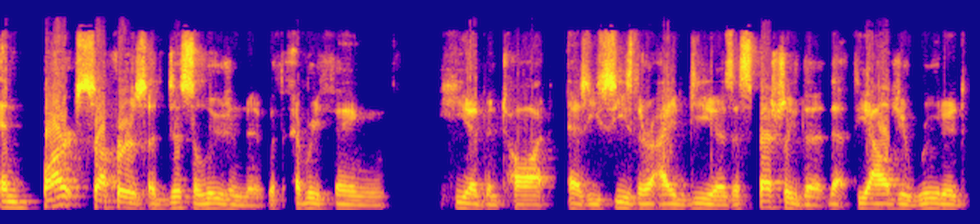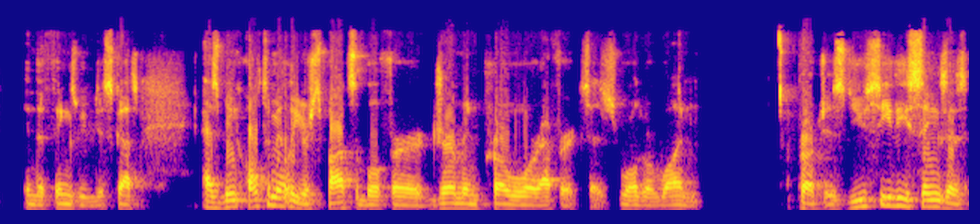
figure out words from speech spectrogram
and Barth suffers a disillusionment with everything he had been taught as he sees their ideas, especially the, that theology rooted in the things we've discussed, as being ultimately responsible for German pro-war efforts as World War One approaches. Do you see these things as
